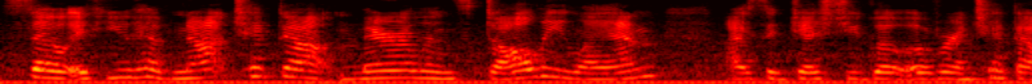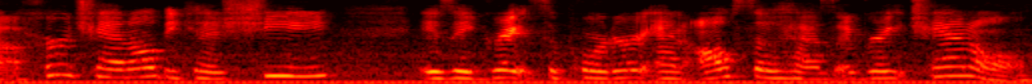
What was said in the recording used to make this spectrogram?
So if you have not checked out Marilyn's Dollyland, I suggest you go over and check out her channel because she is a great supporter and also has a great channel.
